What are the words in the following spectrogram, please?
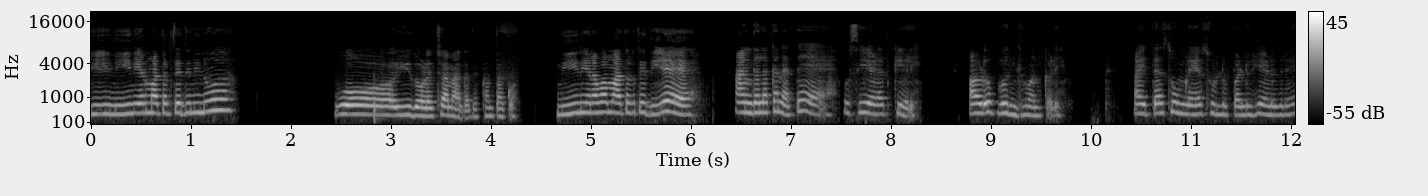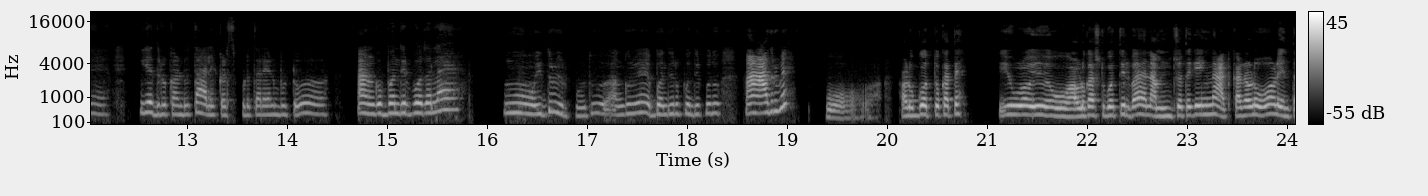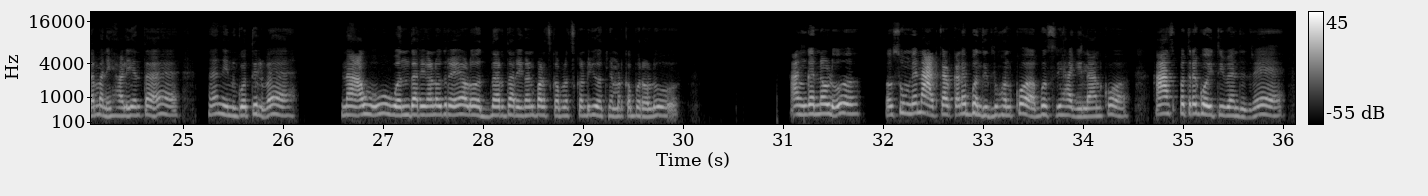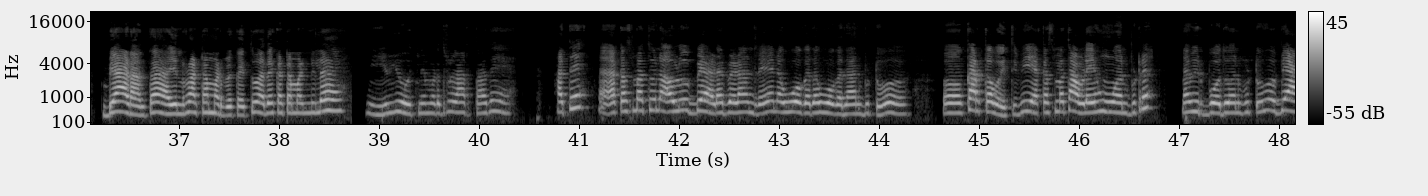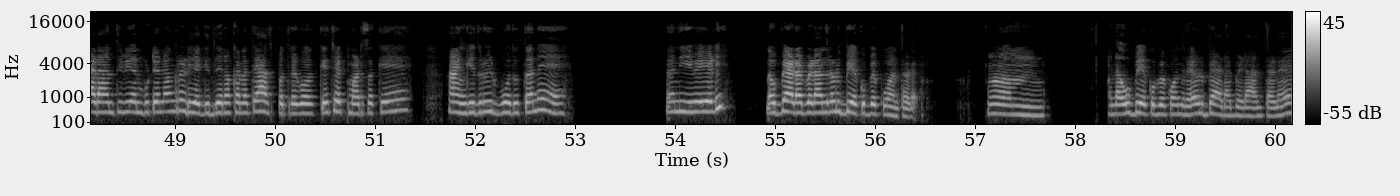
ಈ, ನೀನೇನು ಮಾತಾಡ್ತಿದ್ದಿ ನೀನು? ಓ ಇದೊಳೆ ಚೆನ್ನಾಗದೆ ಕಂತಕೋ ನೀನೇನವ ಮಾತಾಡ್ತಿದ್ದೀಯೇ? ಹಂಗಲ್ಲ ಕನತೆ ಹುಸಿ ಹೇಳೋದು ಕೇಳಿ. ಅವಳು ಬಂದು ಕಡೆ ಆಯ್ತಾ ಸುಮ್ಮನೆ ಸುಳ್ಳು ಪಳ್ಳು ಹೇಳಿದ್ರೆ ಎದ್ರುಕೊಂಡು ತಾಲಿ ಕಟ್ಸ್ಬಿಡ್ತಾರೆ ಅಂದ್ಬಿಟ್ಟು ಹಂಗೂ ಬಂದಿರ್ಬೋದಲ್ಲ? ಹ್ಞೂ ಇದ್ರೂ ಇರ್ಬೋದು, ಹಂಗೂ ಬಂದಿರೋ, ಬಂದಿರ್ಬೋದು. ಆದ್ರೂ ಓ ಅವಳು ಗೊತ್ತು ಕತೆ. ಇವು ಅವಳಿಗೆ ಅಷ್ಟು ಗೊತ್ತಿಲ್ವಾ? ನಮ್ಮ ಜೊತೆಗೆ ಹಿಂಗೆ ನಾಟ್ಕಾಡೋಳು, ಅವಳು ಎಂತ ಮನೆ ಹಾಳಿ ಅಂತ. ನಿನ್ಗೆ ಗೊತ್ತಿಲ್ವಾ? ನಾವು ಒಂದು ದಾರಿಗಳೋದ್ರೆ ಅವಳು ಹದಿನಾರು ದಾರಿಗಳು ಬಳಸ್ಕೊ, ಬಳಸ್ಕೊಂಡು ಯೋಚನೆ ಮಾಡ್ಕೊ ಬರೋಳು. ಹಂಗನ್ನೋಳು ಸುಮ್ಮನೆ ನಾಟ್ಕಾಡ್ಕಡೆ ಬಂದಿದ್ಲು ಅನ್ಕೋ ಬಸ್ರಿ ಆಗಿಲ್ಲ ಅನ್ಕೋ. ಆಸ್ಪತ್ರೆಗೆ ಹೋಯ್ತೀವಿ ಅಂದಿದ್ರೆ ಬೇಡ ಅಂತ ಏನಾರು ಆಟ ಮಾಡ್ಬೇಕಾಯ್ತು, ಅದೇ ಕಟ ಮಾಡಲಿಲ್ಲ? ಇಲ್ಲಿ ಯೋಚನೆ ಮಾಡಿದ್ರು ಅದೇ ಅತ್ತೆ, ಅಕಸ್ಮಾತ್ ಅವಳು ಬೇಡ ಬೇಡ ಅಂದ್ರೆ ನಾವು ಹೋಗದ ಹೋಗದ ಅನ್ಬಿಟ್ಟು ಕರ್ಕ ಅಕಸ್ಮಾತ್ ಅವಳೇ ಹೂ ಅನ್ಬಿಟ್ರೆ ನಾವ್ ಇರ್ಬೋದು ಅನ್ಬಿಟ್ಟು ಬೇಡ ಅಂತೀವಿ ಅನ್ಬಿಟ್ಟು ನಂಗೆ ರೆಡಿ ಆಗಿದ್ದೀರ ಕನತೆ ಆಸ್ಪತ್ರೆಗೆ ಹೋಗಕ್ಕೆ ಚೆಕ್ ಮಾಡ್ಸಕ್ಕೆ. ಹಂಗಿದ್ರು ಇರ್ಬೋದು ತಾನೇ. ನೀವೇ ಹೇಳಿ. ನಾವು ಬೇಡ ಬೇಡ ಅಂದ್ರೆ ಬೇಕು ಬೇಕು ಅಂತಾಳೆ. ನಾವು ಬೇಕು ಬೇಕು ಅಂದ್ರೆ ಹೇಳಿ ಬೇಡ ಬೇಡ ಅಂತಾಳೆ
